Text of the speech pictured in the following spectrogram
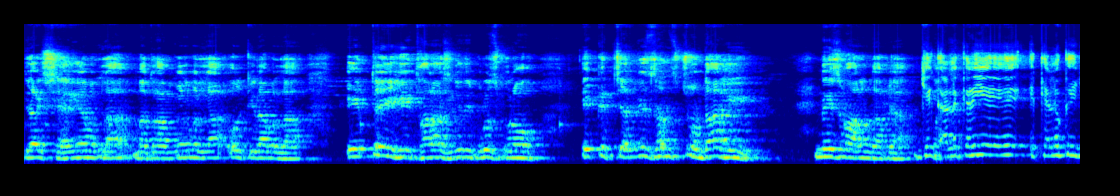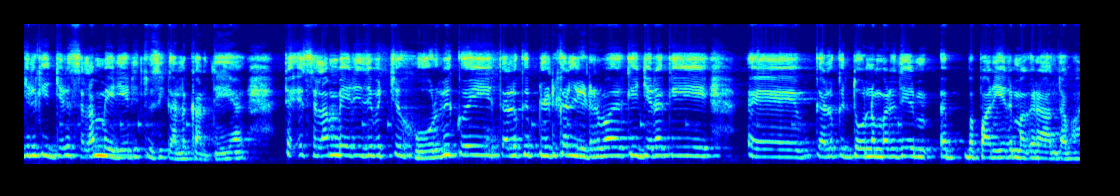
ਜਿਹੜਾ ਸ਼ਹਿਰੀਆ ਮੱਲਾ ਮਤਾਬਗੜ ਮੱਲਾ ਔਰ ਕਿਲਾ ਮੱਲਾ। ਇੱਥੇ ਹੀ ਥਾਣਾ ਸਿਟੀ ਦੀ ਪੁਲਿਸ ਕੋਲੋਂ ਇੱਕ ਚੰਗੀ ਸੰਸ ਝੋਂਡਾ ਹੀ ਨਹੀਂ ਸੰਭਾਲ ਹੁੰਦਾ ਪਿਆ। ਜੇ ਗੱਲ ਕਰੀਏ ਇਹ ਕਹ ਲਓ ਕਿ ਜਿਹੜੀ ਕਿ ਜਿਹੜੇ ਸਲਮ ਏਰੀਆ ਦੀ ਤੁਸੀਂ ਗੱਲ ਕਰਦੇ ਆ ਤੇ ਇਸ ਸਲਮ ਏਰੀਆ ਦੇ ਵਿੱਚ ਹੋਰ ਵੀ ਕੋਈ ਕਹ ਲਓ ਕਿ ਪੋਲੀਟੀਕਲ ਲੀਡਰ ਵਾ ਕਿ ਜਿਹੜਾ ਕਿ ਅਹ, ਕਹਿ ਲਓ ਕਿ ਦੋ ਨੰਬਰ ਦੇ ਅਹ, ਵਪਾਰੀਆਂ ਦੇ ਮਗਰ ਆਉਂਦਾ ਵਾ?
